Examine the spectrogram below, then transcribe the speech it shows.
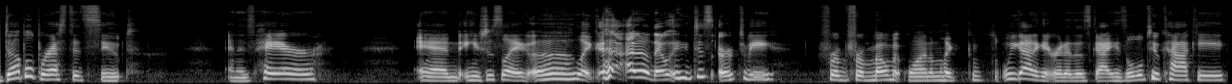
double breasted suit and his hair, and he's just like, ugh, like, I don't know. He just irked me from, from moment one. I'm like, we got to get rid of this guy. He's a little too cocky,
